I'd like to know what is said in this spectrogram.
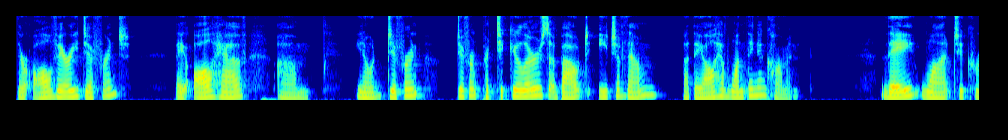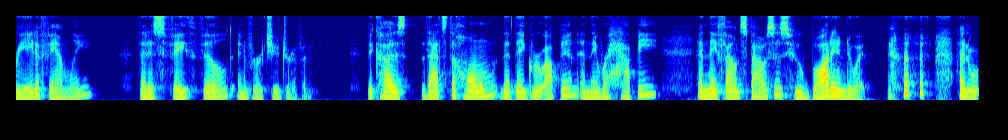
they're all very different. They all have, um, you know, different different particulars about each of them, but they all have one thing in common. They want to create a family that is faith filled and virtue driven. Because that's the home that they grew up in and they were happy and they found spouses who bought into it and,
